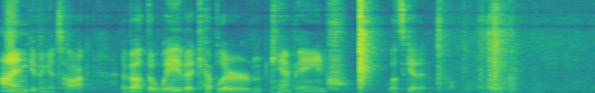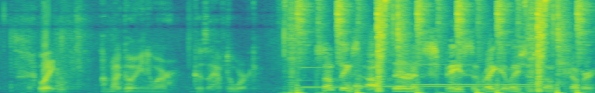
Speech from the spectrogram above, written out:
I'm giving a talk about the Wave at Kepler campaign. Let's get it. Wait, I'm not going anywhere because I have to work. Something's out there in space that regulations don't cover.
